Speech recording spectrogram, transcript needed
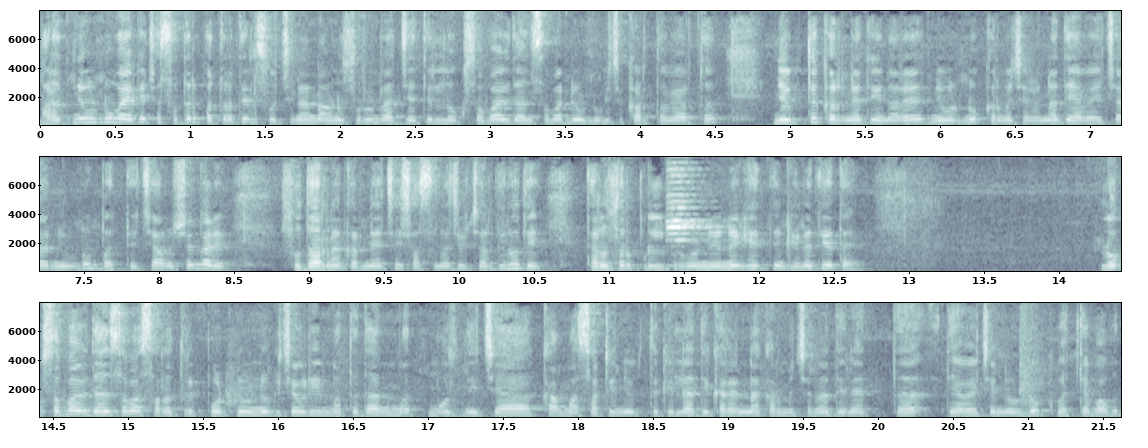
भारत निवडणूक आयोगाच्या सदर पत्रातील सूचनांना अनुसरून राज्यातील लोकसभा विधानसभा निवडणुकीचे कर्तव्यार्थ नियुक्त करण्यात येणाऱ्या निवडणूक कर्मचाऱ्यांना द्यावयाच्या निवडणूक भत्त्याच्या अनुषंगाने सुधारणा करण्याचे शासनाचे विचार दिले होते. त्यानुसार पुढील प्रमाणे निर्णय घेत घेण्यात येत आहे. लोकसभा विधानसभा सार्वत्रिक पोटनिवडणुकीच्या वेळी मतदान मतमोजणीच्या कामासाठी नियुक्त केलेल्या अधिकाऱ्यांना कर्मचाऱ्यांना देण्यात द्यावयाच्या निवडणूक भत्त्याबाबत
